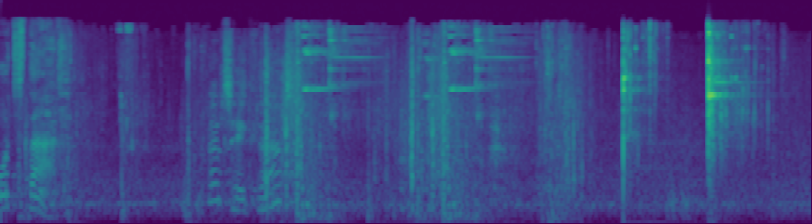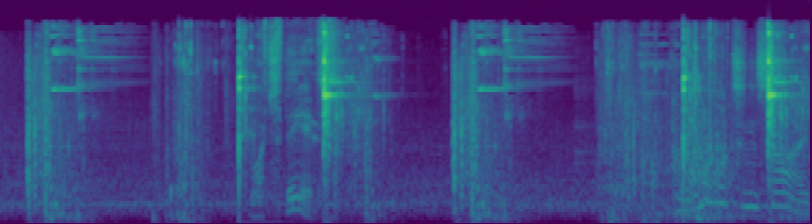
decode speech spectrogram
What's that? I'll take that. What's this? I wonder what's inside.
